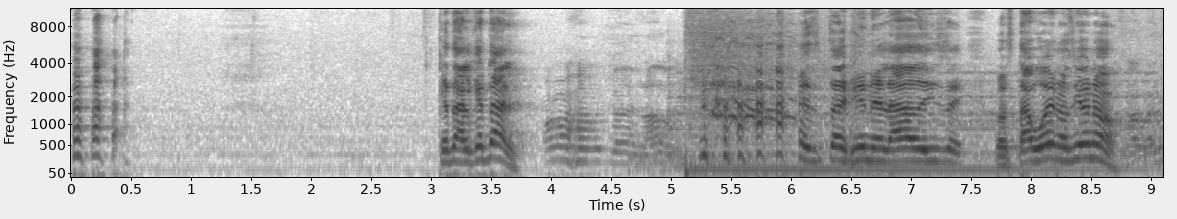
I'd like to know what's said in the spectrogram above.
¿Qué tal? ¿Qué tal? está bien helado, dice. Pero está bueno, ¿sí o no? Está bueno.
